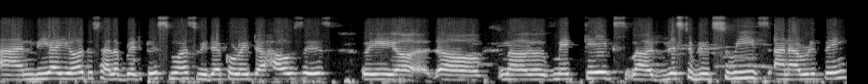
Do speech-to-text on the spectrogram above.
And we are here to celebrate Christmas. We decorate our houses, we uh, uh, uh, make cakes, uh, distribute sweets and everything.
